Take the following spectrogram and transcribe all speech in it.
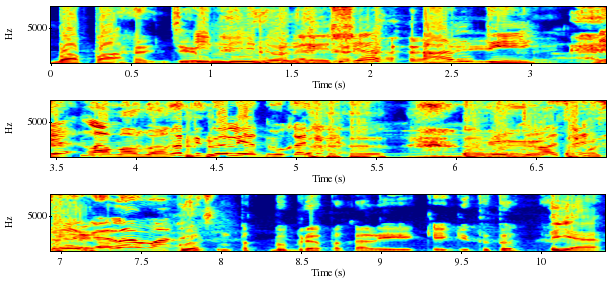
bapak Anjir. indie Indonesia anti. Dia lama banget nih gue lihat mukanya kayak hmm, prosesnya agak lama. Gue sempet beberapa kali kayak gitu tuh. Iya,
